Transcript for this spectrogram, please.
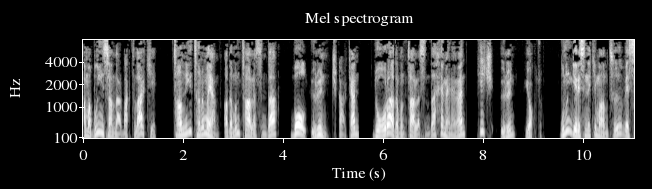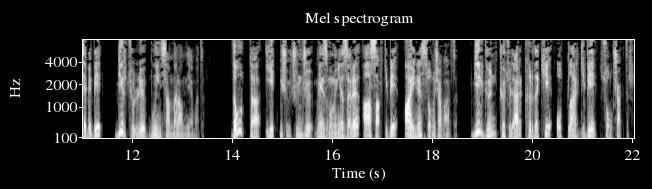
Ama bu insanlar baktılar ki Tanrı'yı tanımayan adamın tarlasında bol ürün çıkarken doğru adamın tarlasında hemen hemen hiç ürün yoktu. Bunun gerisindeki mantığı ve sebebi bir türlü bu insanlar anlayamadı. Davut da 73. mezmunun yazarı Asaf gibi aynı sonuca vardı. Bir gün kötüler kırdaki otlar gibi solucaktır.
